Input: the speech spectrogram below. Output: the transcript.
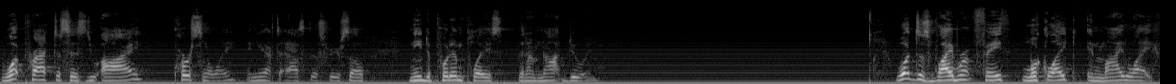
What practices do I personally, and you have to ask this for yourself, need to put in place that I'm not doing? What does vibrant faith look like in my life?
